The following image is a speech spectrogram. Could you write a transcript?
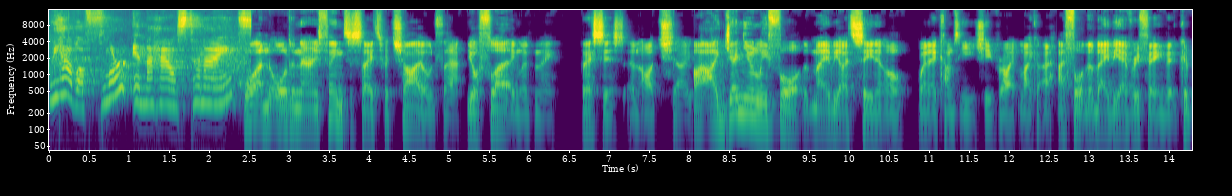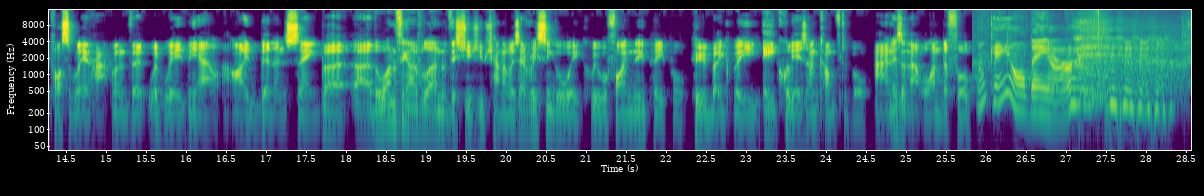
We have a flirt in the house tonight. What an ordinary thing to say to a child that you're flirting with me. This is an odd show. I, I genuinely thought that maybe I'd seen it all when it comes to YouTube, right? Like, I, I thought that maybe everything that could possibly have happened that would weird me out, I'd been and seen. But uh, the one thing I've learned with this YouTube channel is every single week we will find new people who make me equally as uncomfortable. And isn't that wonderful? Okay, Aldair.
